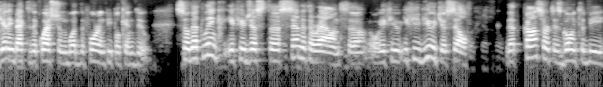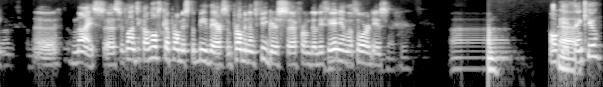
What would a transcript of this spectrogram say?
getting back to the question what the foreign people can do. So that link, if you just send it around, or if you if you view it yourself, that concert is going to be uh, nice. Uh, Svetlana Tikhanovskaya promised to be there. Some prominent figures uh, from the Lithuanian authorities. Okay, uh, thank you.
